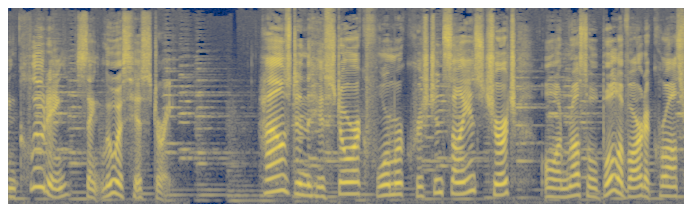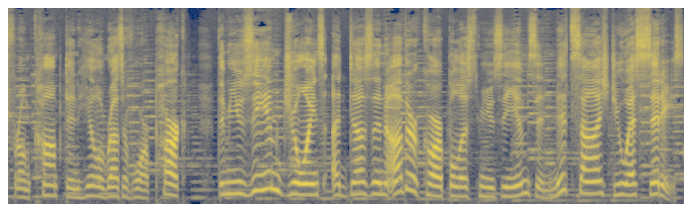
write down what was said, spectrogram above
including St. Louis history. Housed in the historic former Christian Science Church on Russell Boulevard across from Compton Hill Reservoir Park, the museum joins a dozen other Karpeles museums in mid sized U.S. cities,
